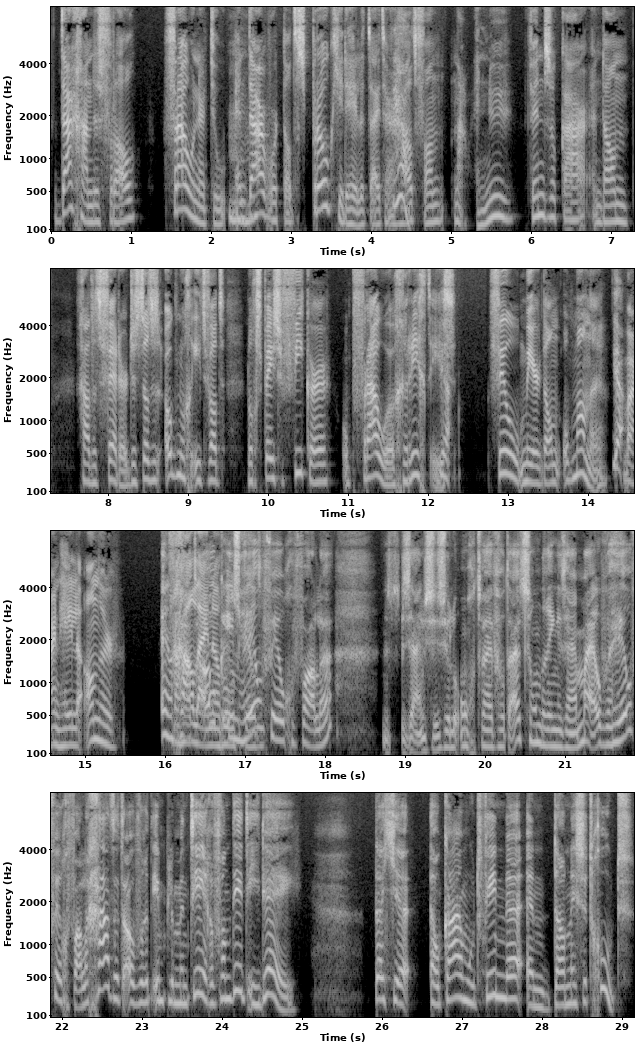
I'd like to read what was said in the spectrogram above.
daar gaan dus vooral vrouwen naartoe. Mhm. En daar wordt dat sprookje de hele tijd herhaald van, nou en nu vinden ze elkaar en dan gaat het verder. Dus dat is ook nog iets wat nog specifieker op vrouwen gericht is. Ja. Veel meer dan op mannen, Ja. waar een hele ander En verhaallijn gaat een ook in speelt. heel veel gevallen. dus Zijn, ze zullen ongetwijfeld uitzonderingen zijn. Maar over heel veel gevallen gaat het over het implementeren van dit idee. Dat je elkaar moet vinden en dan is het goed.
